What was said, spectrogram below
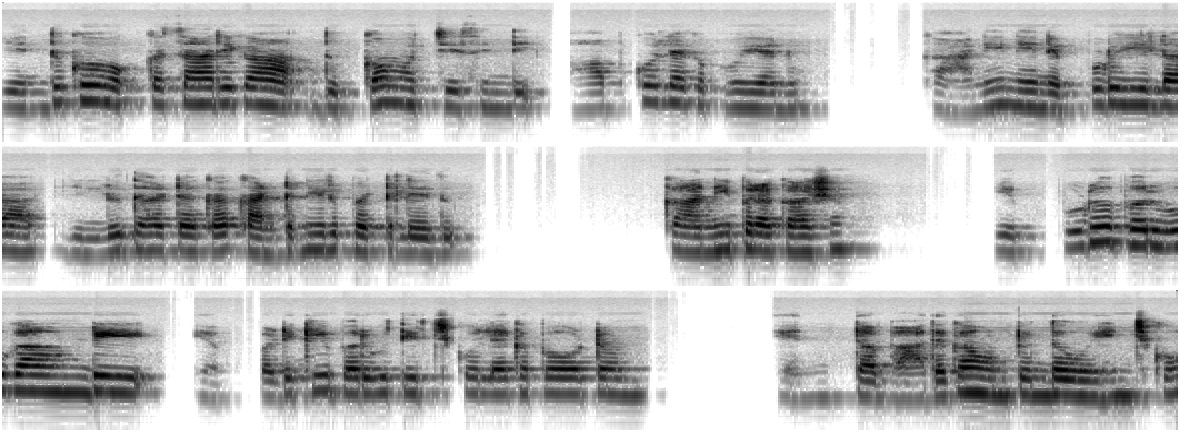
ఎందుకో ఒక్కసారిగా దుఃఖం వచ్చేసింది. ఆపుకోలేకపోయాను. కానీ నేనెప్పుడు ఇలా ఇల్లు దాటాక కంటనీరు పెట్టలేదు. కానీ ప్రకాశం ఎప్పుడూ బరువుగా ఉండి ఎప్పటికీ బరువు తీర్చుకోలేకపోవటం ఎంత బాధగా ఉంటుందో ఊహించుకో.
